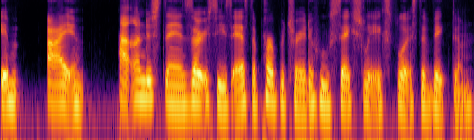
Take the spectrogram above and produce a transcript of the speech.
am, I am, I understand Xerxes as the perpetrator who sexually exploits the victim.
